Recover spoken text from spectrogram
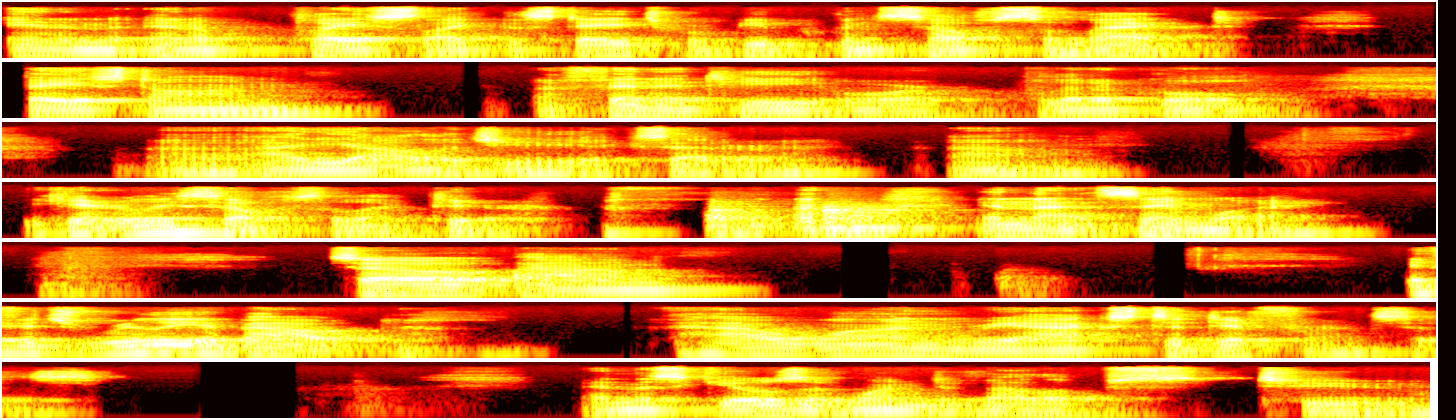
in, in a place like the States where people can self select based on affinity or political uh, ideology, etc. Um, you can't really self-select here in that same way. So um, if it's really about how one reacts to differences and the skills that one develops to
